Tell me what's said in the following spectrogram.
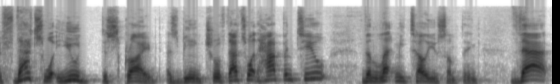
if that's what you described as being true, if that's what happened to you, then let me tell you something. That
